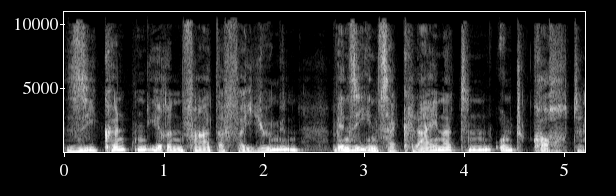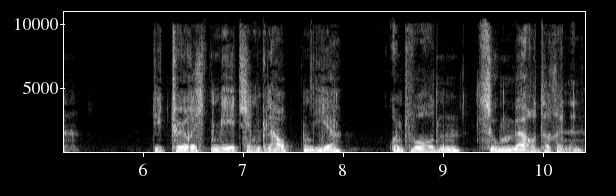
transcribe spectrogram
sie könnten ihren Vater verjüngen, wenn sie ihn zerkleinerten und kochten. Die törichten Mädchen glaubten ihr und wurden zu Mörderinnen.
